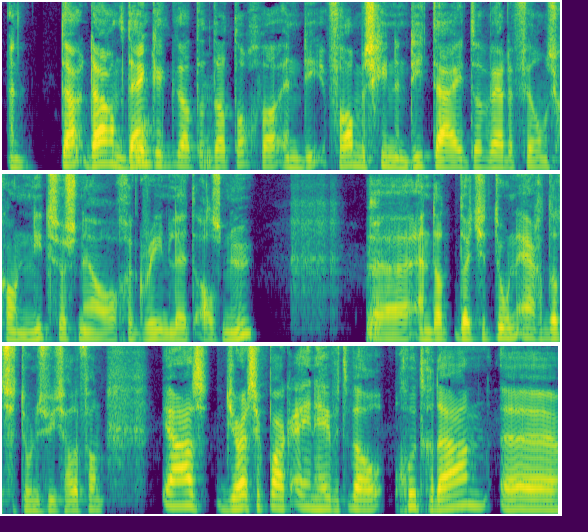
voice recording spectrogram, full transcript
En da- daarom denk ik dat dat toch wel in die, vooral misschien in die tijd, werden films gewoon niet zo snel gegreenlit als nu. Eh, en dat, dat je toen echt, dat ze toen zoiets hadden van, ja, Jurassic Park 1 heeft het wel goed gedaan, eh,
